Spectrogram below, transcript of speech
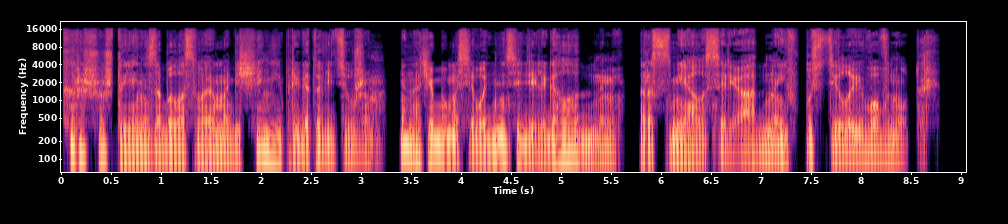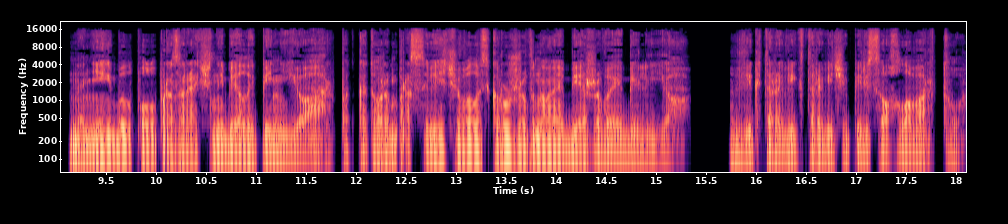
«Хорошо, что я не забыл о своем обещании приготовить ужин, иначе бы мы сегодня сидели голодными», — рассмеялась Ариадна и впустила его внутрь. На ней был полупрозрачный белый пеньюар, под которым просвечивалось кружевное бежевое белье. Виктора Викторовича пересохло во рту.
